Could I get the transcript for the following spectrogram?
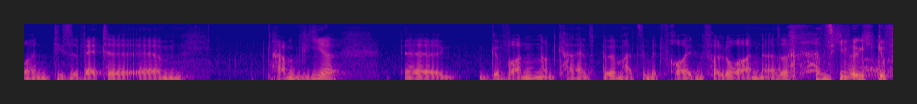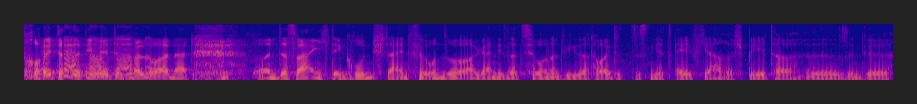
Und diese Wette ähm, haben wir äh, gewonnen und Karl-Heinz Böhm hat sie mit Freuden verloren. Also hat sich wirklich gefreut, dass er die Wette verloren hat. Und das war eigentlich der Grundstein für unsere Organisation. Und wie gesagt, heute, das sind jetzt elf Jahre später, äh, sind wir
